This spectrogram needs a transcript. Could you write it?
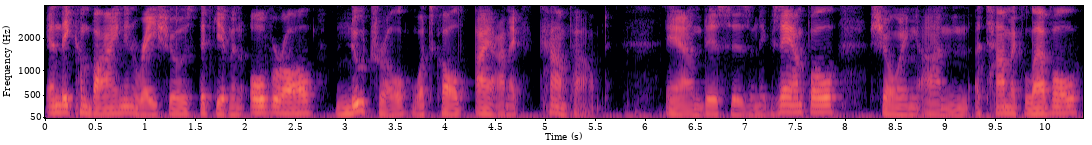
and they combine in ratios that give an overall neutral, what's called ionic compound. And this is an example showing on atomic level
